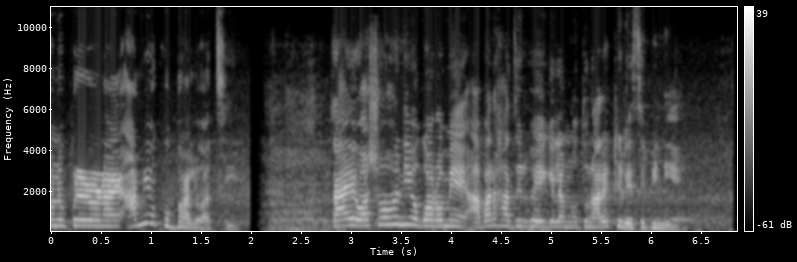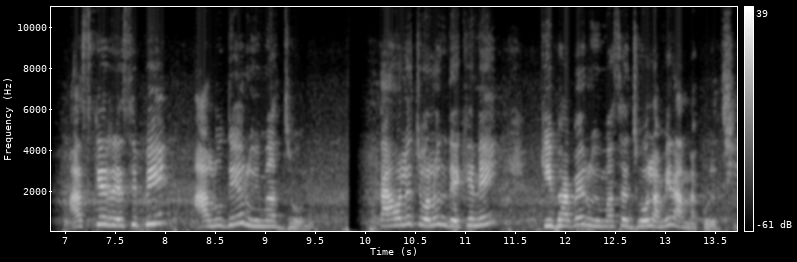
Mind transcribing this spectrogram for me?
অনুপ্রেরণায় আমিও খুব ভালো আছি। তাই অসহনীয় গরমে আবার হাজির হয়ে গেলাম নতুন আরেকটি রেসিপি নিয়ে। আজকের রেসিপি আলু দিয়ে রুই মাছ ঝোল। তাহলে চলুন দেখে নেই কীভাবে রুই মাছের ঝোল আমি রান্না করেছি।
